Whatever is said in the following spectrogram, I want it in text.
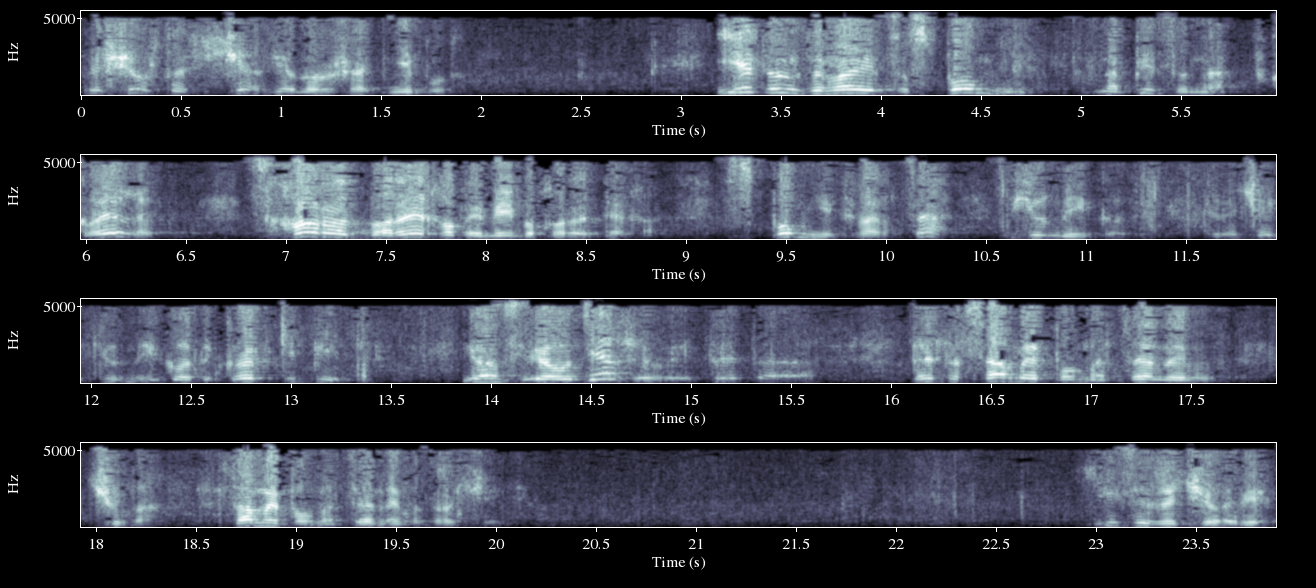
решил, что сейчас я нарушать не буду. И это называется, вспомни, написано в Коэле, «Схорот барехо бемей бахоротеха». Вспомни Творца в юные годы. Когда человек в юные годы, кровь кипит, и он себя удерживает, это, это самое полноценное чудо, самое полноценное возвращение. Если же человек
